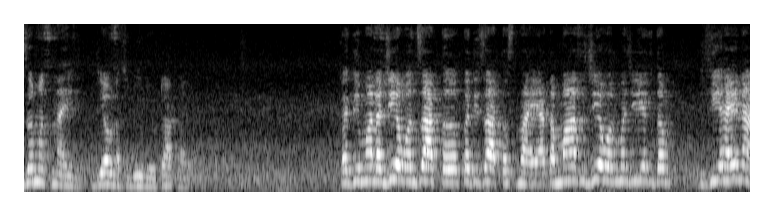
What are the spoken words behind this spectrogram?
जमत नाही जेवणाचा व्हिडिओ टाकाय कधी मला जेवण जात कधी जातच नाही. आता माझं जेवण म्हणजे एकदम ही आहे ना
